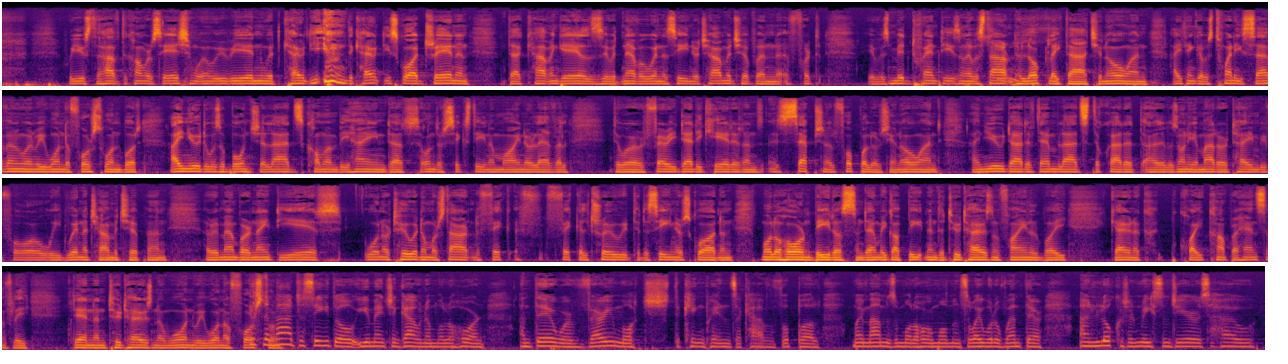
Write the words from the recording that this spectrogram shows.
we used to have the conversation when we were in with county the county squad training that Cavan Gaels would never win a senior championship and for t- it was mid 20s and it was starting to look like that you know and I think it was 27 when we won the first one but I knew there was a bunch of lads coming behind at under 16 and minor level they were very dedicated and exceptional footballers, you know. And I knew that if them lads stuck at it, uh, it was only a matter of time before we'd win a championship. And I remember '98 one or two of them were starting to fick, fickle through to the senior squad, and Mullahoran beat us, and then we got beaten in the 2000 final by Gowna quite comprehensively. Then in 2001, we won our first Isn't one. it mad to see, though, you mentioned Gowna and Mullahoran, and they were very much the kingpins of Cavan football. My mum's a Mullahoran woman, so I would have went there. And look at in recent years how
